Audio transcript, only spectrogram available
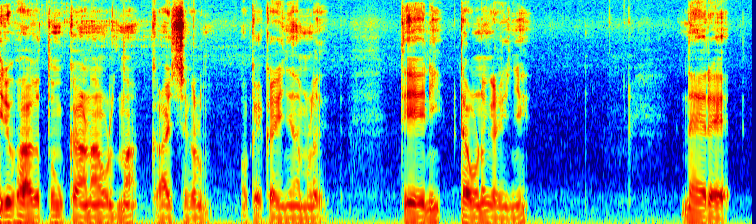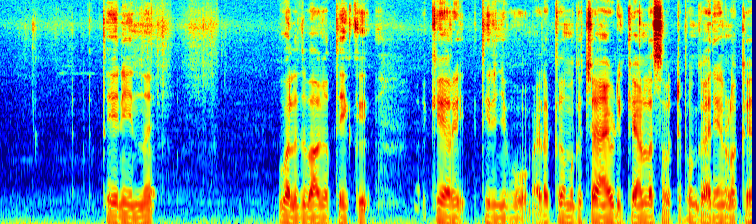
ഇരുഭാഗത്തും കാണാവുന്ന കാഴ്ചകളും ഒക്കെ കഴിഞ്ഞ് നമ്മൾ തേനി ടൗൺ കഴിഞ്ഞ് നേരെ തേനിയിൽ നിന്ന് വലത് ഭാഗത്തേക്ക് കയറി തിരിഞ്ഞു പോകും. ഇടയ്ക്ക് നമുക്ക് ചായ പിടിക്കാനുള്ള സെറ്റപ്പും കാര്യങ്ങളൊക്കെ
